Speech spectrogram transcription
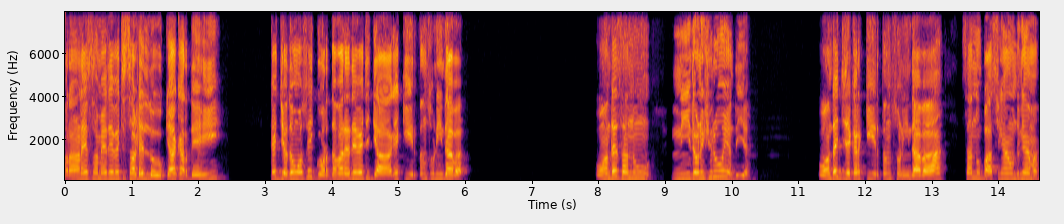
ਪੁਰਾਣੇ ਸਮੇਂ ਦੇ ਵਿੱਚ ਸਾਡੇ ਲੋਕ ਕਿਆ ਕਰਦੇ ਸੀ ਕਿ ਜਦੋਂ ਅਸੀਂ ਗੁਰਦੁਆਰੇ ਦੇ ਵਿੱਚ ਜਾ ਕੇ ਕੀਰਤਨ ਸੁਣੀਦਾ ਵਾ ਉਹਦੇ ਸਾਨੂੰ ਨੀਂਦ ਆਉਣੀ ਸ਼ੁਰੂ ਹੋ ਜਾਂਦੀ ਆ। ਉਹਦੇ ਜੇਕਰ ਕੀਰਤਨ ਸੁਣੀਦਾ ਵਾ, ਸਾਨੂੰ ਬਾਸੀਆਂ ਆਉਂਦੀਆਂ ਵਾ।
